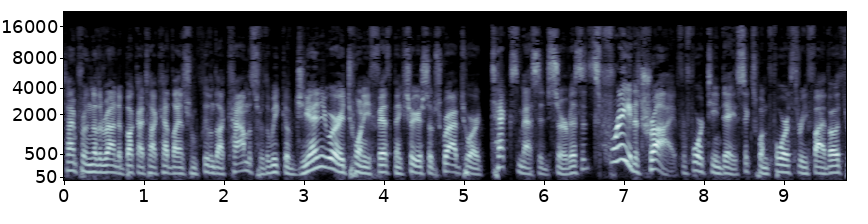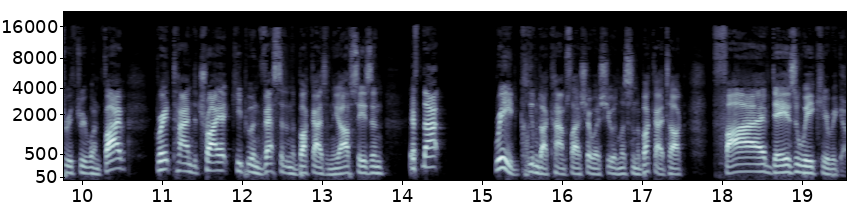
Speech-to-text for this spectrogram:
Time for another round of Buckeye Talk headlines from Cleveland.com. This is for the week of January 25th. Make sure you're subscribed to our text message service. It's free to try for 14 days. 614-350-3315. Great time to try it. Keep you invested in the Buckeyes in the offseason. If not, read Cleveland.com slash OSU and listen to Buckeye Talk five days a week. Here we go.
